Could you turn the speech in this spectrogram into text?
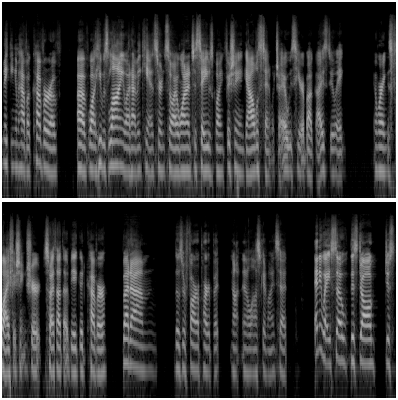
making him have a cover of of what he was lying about having cancer, and so I wanted to say he was going fishing in Galveston, which I always hear about guys doing, and wearing his fly fishing shirt. So I thought that would be a good cover. But um, those are far apart, but not an Alaskan mindset. Anyway, so this dog just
